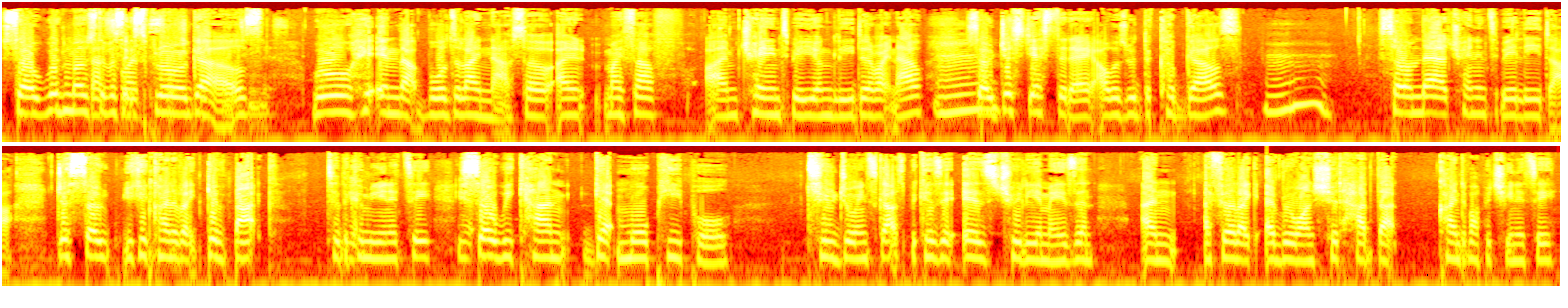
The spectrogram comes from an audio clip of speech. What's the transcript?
So with most of us Explorer such a big girls, we're all hitting that borderline now. So I myself, I'm training to be a young leader right now. Mm. So just yesterday, I was with the Cub Girls. Mm. So I'm there training to be a leader, just so you can kind of like give back to the Yeah. community, Yeah. so we can get more people to join Scouts because it is truly amazing, and I feel like everyone should have that kind of opportunity.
